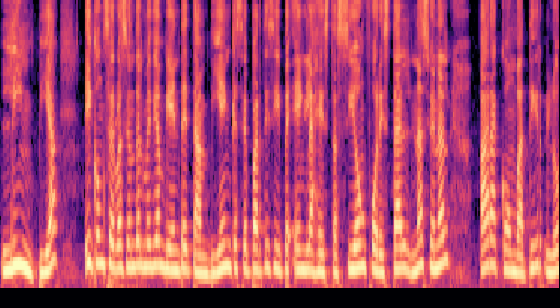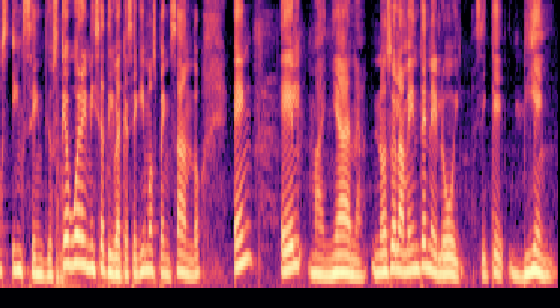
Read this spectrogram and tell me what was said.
limpia y conservación del medio ambiente, también que se participe en la gestación forestal nacional para combatir los incendios. Qué buena iniciativa que seguimos pensando en el mañana, no solamente en el hoy. Así que bien.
